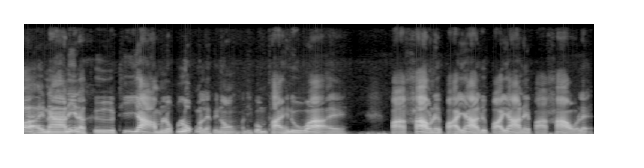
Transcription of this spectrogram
ว่าไอ้นานี่นะคือที่หญ้ามนรกๆนั่นแหละพี่น้องอันที่ผมถ่ายให้ดูว่าไอ้ป่าข้าวในป่าหญ้าหรือป่าหญ้าในป่าข้าวแหละ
